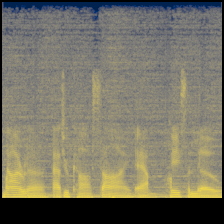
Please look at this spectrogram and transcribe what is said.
Mara Educa Psi M Haselo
